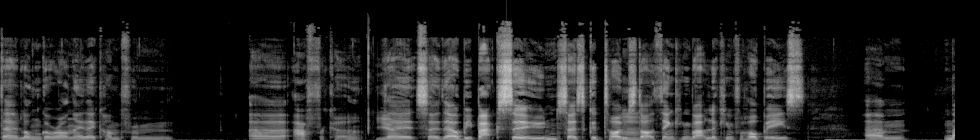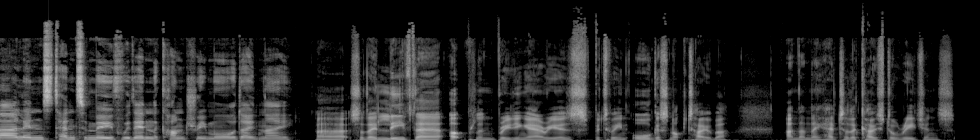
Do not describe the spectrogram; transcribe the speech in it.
They're longer, aren't they? They come from uh, Africa. Yeah. They're- so they'll be back soon. So it's a good time Mm. to start thinking about looking for hobbies. Um, Merlins tend to move within the country more, don't they? Uh, so they leave their upland breeding areas between August and October, and then they head to the coastal regions.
